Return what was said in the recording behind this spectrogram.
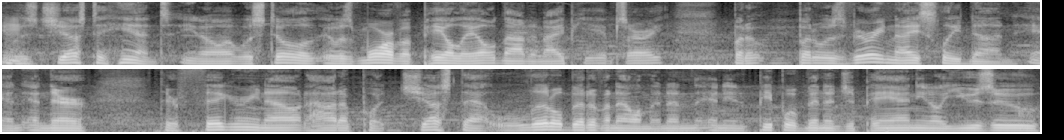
It was just a hint. You know, it was still it was more of a pale ale, not an IPA. I'm sorry, but it, but it was very nicely done, and and they're they're figuring out how to put just that little bit of an element. And and people have been in Japan, you know, yuzu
